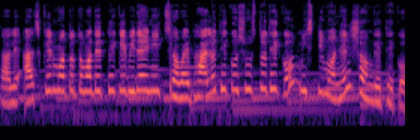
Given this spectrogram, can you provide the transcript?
তাহলে আজকের মতো তোমাদের থেকে বিদায় নিচ্ছি। সবাই ভালো থেকো, সুস্থ থেকো, মিষ্টি মনের সঙ্গে থেকো।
